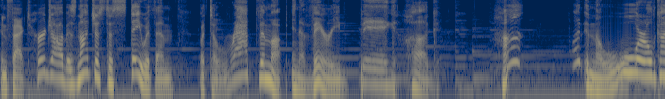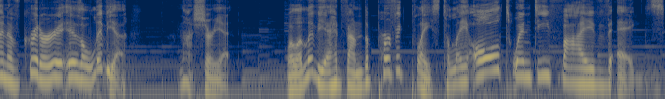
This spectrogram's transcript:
In fact, her job is not just to stay with them, but to wrap them up in a very big hug. Huh? What in the world kind of critter is Olivia? I'm not sure yet. Well, Olivia had found the perfect place to lay all 25 eggs.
